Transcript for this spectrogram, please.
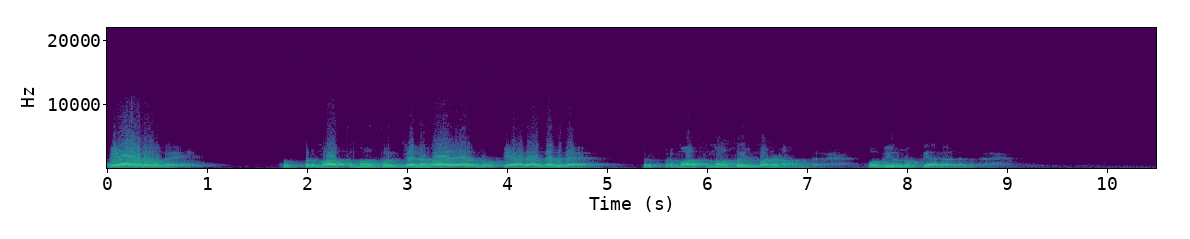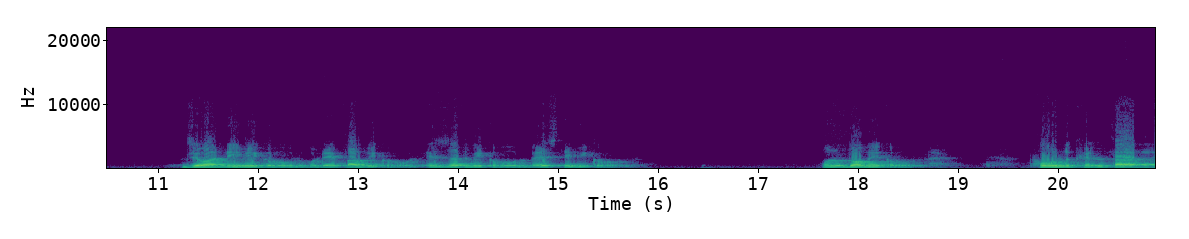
ਪਿਆਰ ਹੋਵੇ, ਤਾਂ ਪਰਮਾਤਮਾ ਤੋਂ ਜਨਮ ਆਇਆ, ਉਹਨੂੰ ਪਿਆਰਾ ਲੱਗਦਾ ਹੈ, ਪਰ ਪ੍ਰਮਾਤਮਾ ਤੋਂ ਹੀ ਮਰਨਾ ਹੁੰਦਾ ਹੈ, ਉਹ ਵੀ ਉਹਨੂੰ ਪਿਆਰਾ ਲੱਗਦਾ ਜਵਾਨੀ ਵੀ ਕਬੂਲ ਬੁਢੇਪਾ ਵੀ ਕਬੂਲ ਇੱਜ਼ਤ ਵੀ ਕਬੂਲ ਬੇਇੱਜ਼ਤੀ ਵੀ ਕਬੂਲ ਉਹਨੂੰ ਦੋਵੇਂ ਕਬੂਲ ਹੈ फूल खिलता है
